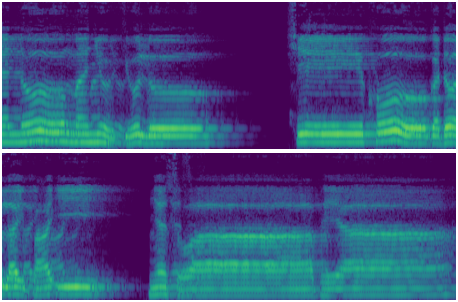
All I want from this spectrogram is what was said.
တ်နိုးမညွတ်ကျိုးလိုရှေခိုးကြော့လိုက်ပါ၏မြတ်စွာဘုရား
